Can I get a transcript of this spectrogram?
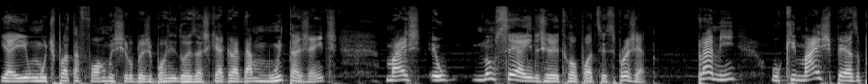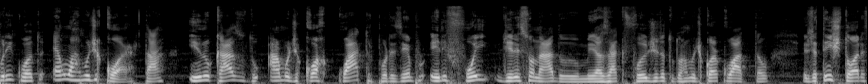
E aí um multiplataforma estilo Bloodborne 2. Eu acho que ia agradar muita gente. Mas eu não sei ainda direito qual pode ser esse projeto. Pra mim, o que mais pesa por enquanto é um Armored Core, tá? E no caso do Armored Core 4, por exemplo, ele foi direcionado, o Miyazaki foi o diretor do Armored Core 4, então ele já tem história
